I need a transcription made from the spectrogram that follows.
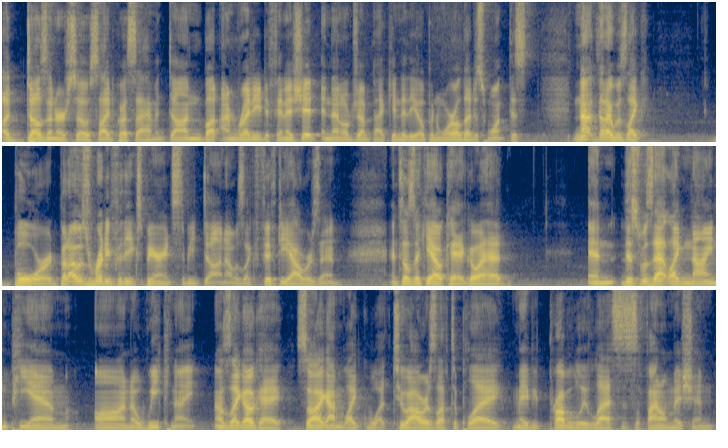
a dozen or so side quests I haven't done, but I'm ready to finish it, and then I'll jump back into the open world. I just want this. Not that I was like bored, but I was ready for the experience to be done. I was like 50 hours in, and so I was like, yeah, okay, go ahead. And this was at like 9 p.m. on a weeknight. I was like, okay, so I got like what two hours left to play, maybe probably less. It's the final mission,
